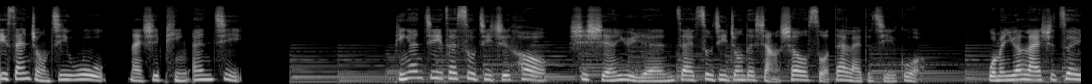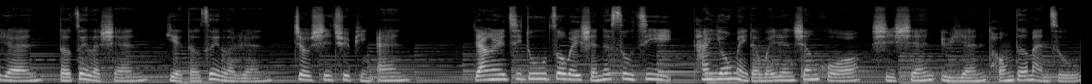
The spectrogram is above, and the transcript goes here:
第三种祭物乃是平安祭。平安祭在素祭之后，是神与人在素祭中的享受所带来的结果。我们原来是罪人，得罪了神，也得罪了人，就失去平安。然而，基督作为神的素祭，他优美的为人生活，使神与人同得满足。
